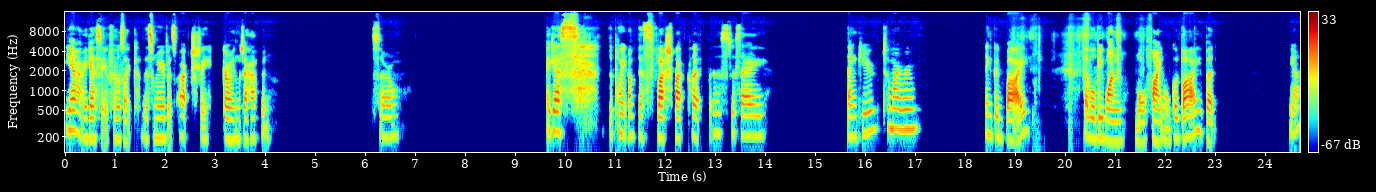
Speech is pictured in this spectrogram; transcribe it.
yeah, I guess it feels like this move is actually going to happen. So, I guess the point of this flashback clip is to say thank you to my room and goodbye. There will be one more final goodbye, but yeah.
